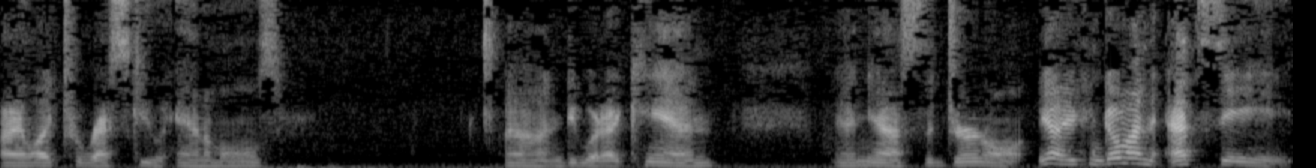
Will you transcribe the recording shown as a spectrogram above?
I like to rescue animals uh, and do what I can. And yes, the journal. Yeah, you can go on Etsy,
